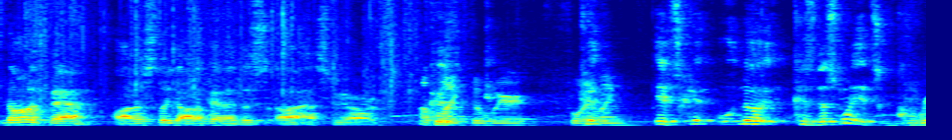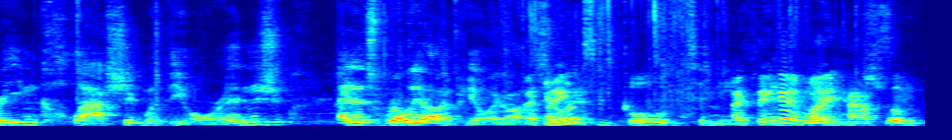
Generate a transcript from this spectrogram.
Not a fan. Honestly, not a fan of this uh, SVR. Of 'Cause- like the weird foiling. It's good- well, no, because this one it's green clashing with the orange, and it's really unappealing. I Honestly, It think- looks gold to me. I think and I might orange. have some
